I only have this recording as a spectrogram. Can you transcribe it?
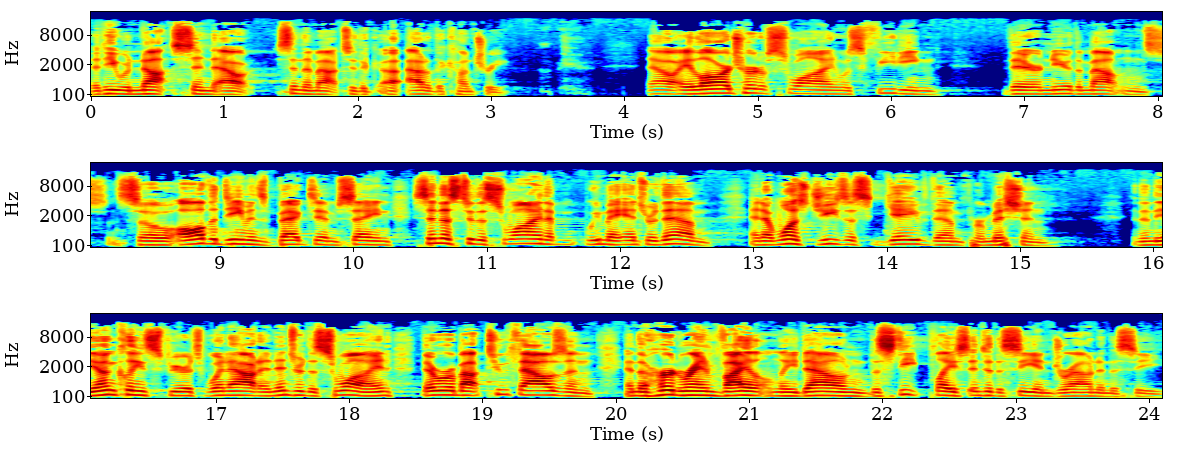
that he would not send out send them out to the uh, out of the country. Now, a large herd of swine was feeding there near the mountains. And so all the demons begged him, saying, Send us to the swine that we may enter them. And at once Jesus gave them permission. And then the unclean spirits went out and entered the swine. There were about 2,000, and the herd ran violently down the steep place into the sea and drowned in the sea.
